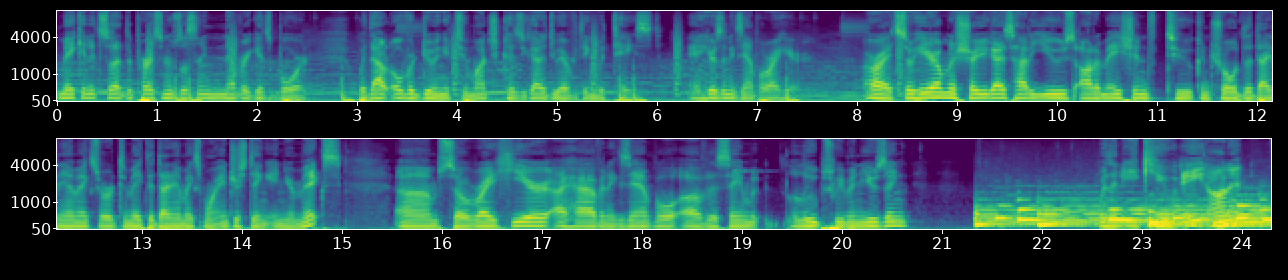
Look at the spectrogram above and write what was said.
making it so that the person who's listening never gets bored without overdoing it too much because you got to do everything with taste. And here's an example right here. Alright, so here I'm going to show you guys how to use automation to control the dynamics or to make the dynamics more interesting in your mix. Um, so right here I have an example of the same loops we've been using with an EQ8 on it.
